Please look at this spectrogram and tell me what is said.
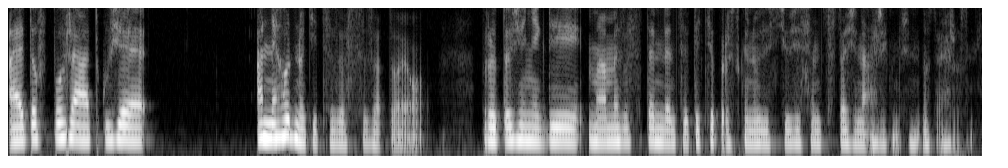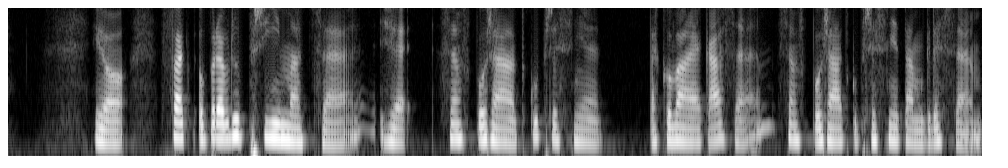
A je to v pořádku, že a nehodnotit se zase za to, jo. Protože někdy máme zase tendence, teď se proskenu zjistil, že jsem stažená a řeknu, že no to je hrozný. Jo, fakt opravdu přijímat se, že jsem v pořádku přesně taková, jaká jsem, jsem v pořádku přesně tam, kde jsem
